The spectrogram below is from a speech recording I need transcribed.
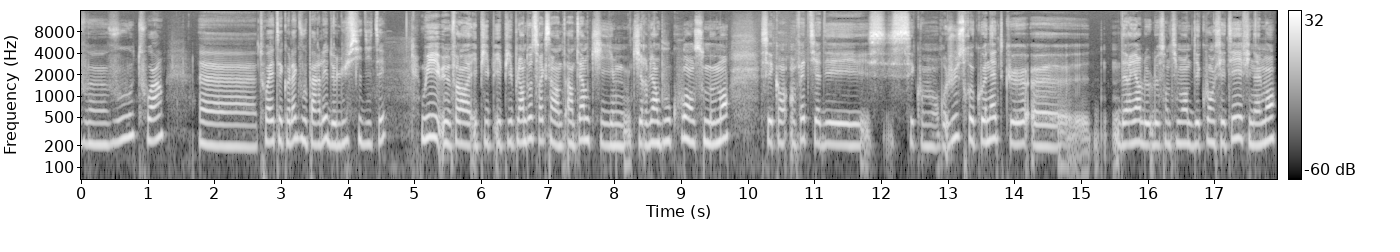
Vous, toi, euh, toi et tes collègues, vous parlez de lucidité. Oui, enfin, et puis, et puis plein d'autres. C'est vrai que c'est un, terme qui, qui, revient beaucoup en ce moment. C'est qu'en en fait, il y a des. C'est comment Juste reconnaître que euh, derrière le, sentiment d'éco-anxiété, finalement,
